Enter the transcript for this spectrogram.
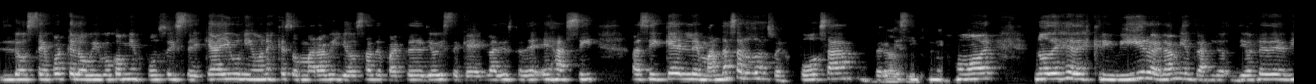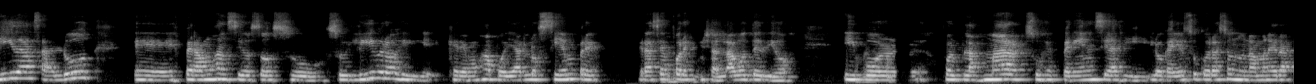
lo sé porque lo vivo con mi esposo y sé que hay uniones que son maravillosas de parte de Dios y sé que la de ustedes es así. Así que le manda saludos a su esposa, espero que siga mejor, no deje de escribir, ¿verdad? Mientras Dios le dé vida, salud. Eh, esperamos ansiosos sus libros y queremos apoyarlos siempre. Gracias por escuchar la voz de Dios y por, por plasmar sus experiencias y lo que hay en su corazón de una manera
